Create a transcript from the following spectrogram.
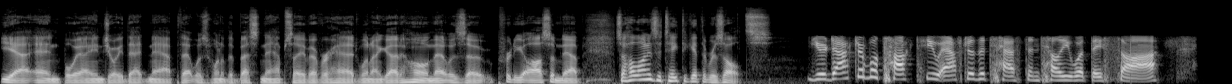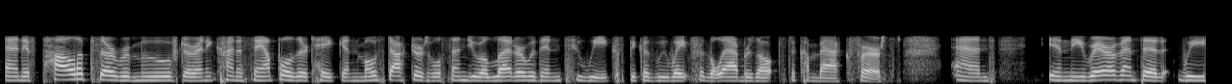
Yeah, and boy, I enjoyed that nap. That was one of the best naps I've ever had when I got home. That was a pretty awesome nap. So, how long does it take to get the results? Your doctor will talk to you after the test and tell you what they saw. And if polyps are removed or any kind of samples are taken, most doctors will send you a letter within two weeks because we wait for the lab results to come back first. And in the rare event that we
